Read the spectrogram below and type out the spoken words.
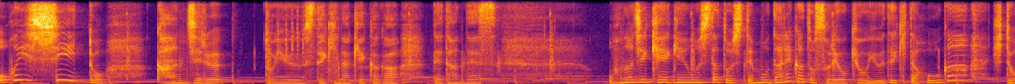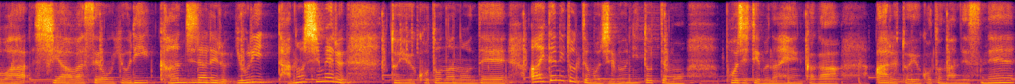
美味しいと感じるという素敵な結果が出たんです。同じ経験をしたとしても誰かとそれを共有できた方が人は幸せをより感じられるより楽しめるということなので相手にとっても自分にとってもポジティブな変化があるということなんですね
